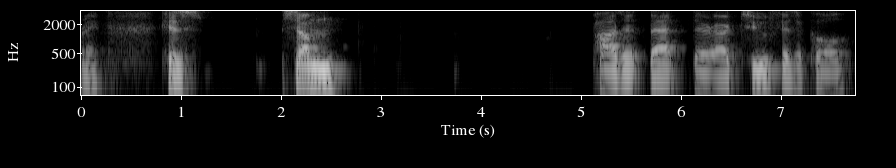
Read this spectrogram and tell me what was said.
right? Because some posit that there are two physical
